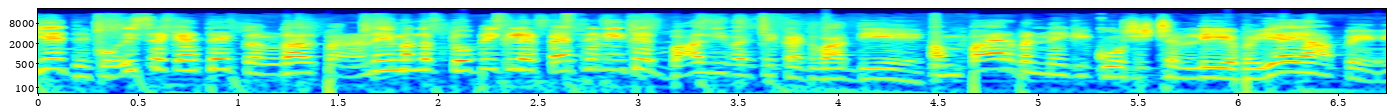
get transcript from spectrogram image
ये देखो, इसे कहते हैं कंगाल पना नहीं मतलब टोपी के लिए पैसे नहीं थे, बाल ही वैसे कटवा दिए। अंपायर बनने की कोशिश चल रही है भैया यहाँ पे।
